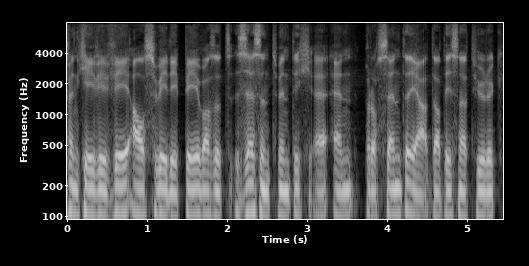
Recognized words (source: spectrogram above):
ja. een GVV als WDP, was het 26 en procenten. Ja, dat is natuurlijk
